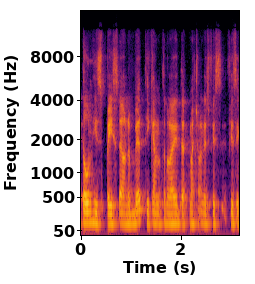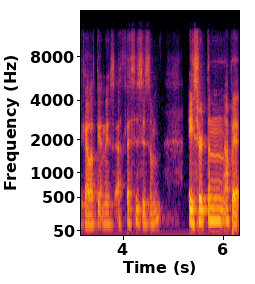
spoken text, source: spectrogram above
tone his pace down a bit he cannot rely that much on his phys physicality and his athleticism a certain apa ya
